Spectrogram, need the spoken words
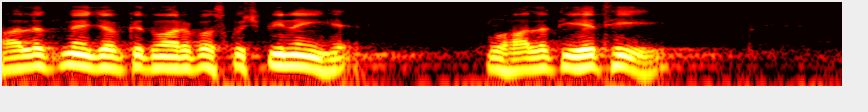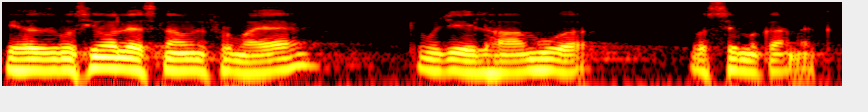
हालत में, जबकि तुम्हारे पास कुछ भी नहीं है, वो हालत ये थी कि हज़रत मसीम ने फरमाया कि मुझे इल्हाम हुआ वस मकाना का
